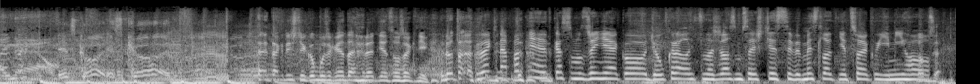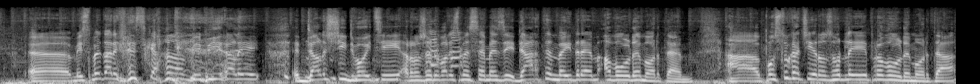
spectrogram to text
Right now. It's good. It's good. To je tak, když někomu řeknete hned něco, řekni. No ta, tak napadně hnedka samozřejmě jako Joker, ale snažila jsem se ještě si vymyslet něco jako jinýho. Dobře. E, my jsme tady dneska vybírali další dvojci, rozhodovali jsme se mezi Darthem Vaderem a Voldemortem. A posluchači rozhodli pro Voldemorta.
